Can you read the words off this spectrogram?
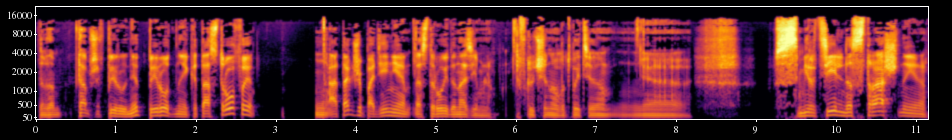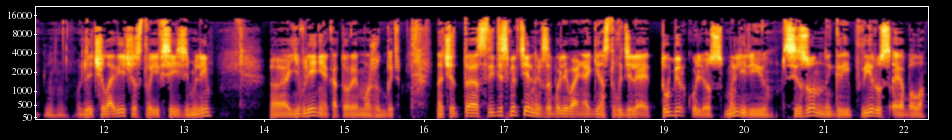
Там, там же в природе нет природные катастрофы, а также падение астероида на Землю. Включено вот в эти э, смертельно страшные для человечества и всей Земли явление, которое может быть. Значит, э, среди смертельных заболеваний агентство выделяет туберкулез, малярию, сезонный грипп, вирус Эбола,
